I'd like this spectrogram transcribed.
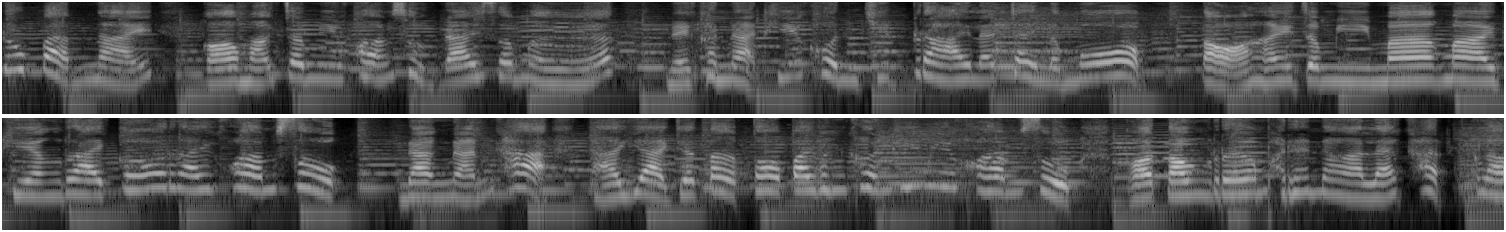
รูปแบบไหน ก็มักจะมีความสุขได้เสมอ ในขณะที่คนคิดร้ายและใจละโมบ ต่อให้จะมีมากมายเพียงไรก็ไร้ความสุข ดังนั้นค่ะ ถ้าอยากจะเติบโตไปเป็นคนที่มีความสุข ก็ต้องเริ่มพัฒนาและขัดเกลา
